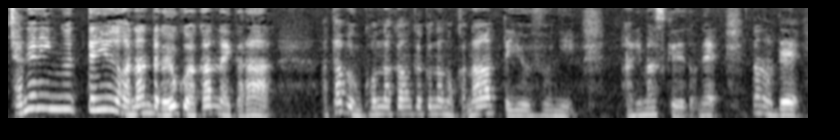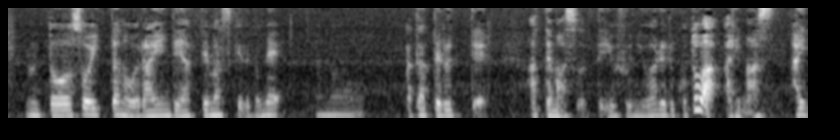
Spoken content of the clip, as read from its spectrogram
チャネリングっていうのがなんだかよくわかんないからあ多分こんな感覚なのかなっていうふうにありますけれどね。なので、うんと、そういったのを LINE でやってますけれどね。あの当たってるって合ってますっていうふうに言われることはあります。はい。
